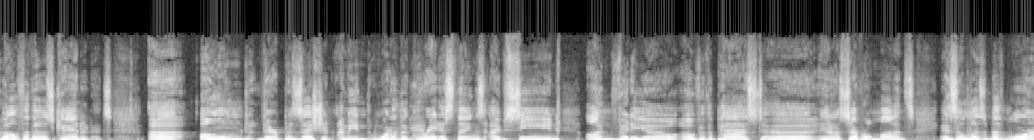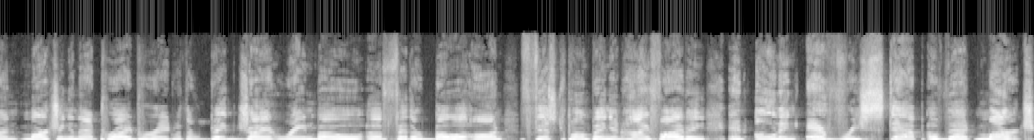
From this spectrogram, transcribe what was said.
both of those candidates uh, owned their position. I mean, one of the greatest things I've seen on video over the past uh, you know several months is Elizabeth Warren marching in that pride parade with a big giant rainbow uh, feather boa on, fist pumping and high fiving and owning every step of that march.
